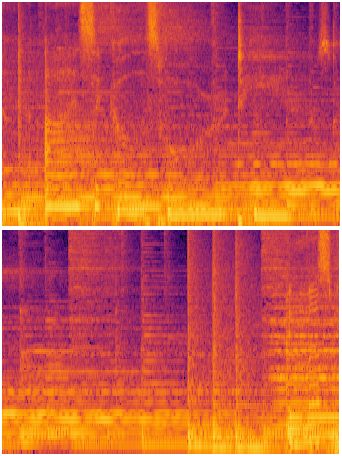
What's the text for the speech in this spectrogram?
and icicles for tears. It must be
